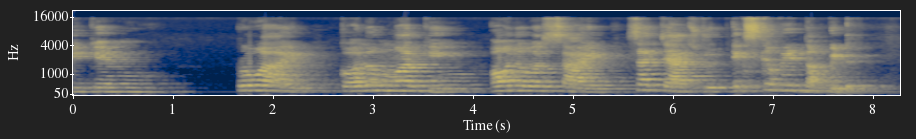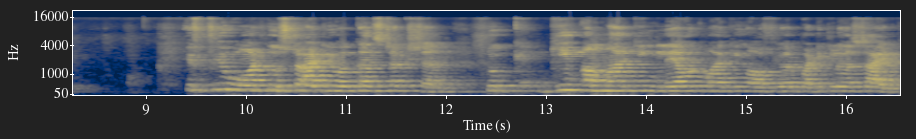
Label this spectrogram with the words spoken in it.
we can provide column marking on our side such as to excavate the pit. If you want to start your construction to give a marking layout marking of your particular site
